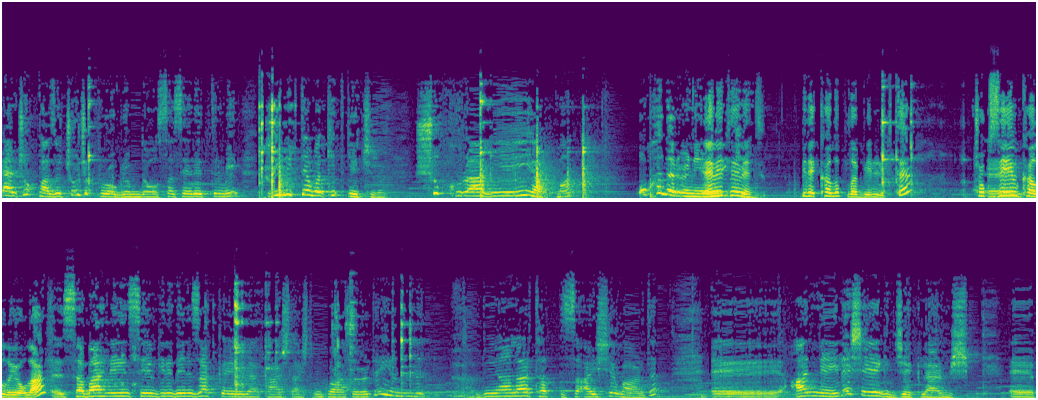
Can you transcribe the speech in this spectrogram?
Yani çok fazla çocuk programında olsa seyrettirmeyin. Birlikte vakit geçirin. Şu kurabiyeyi yapmak o kadar önemli Evet ki. evet. Bir de kalıpla birlikte çok zevk alıyorlar. E, sabahleyin sevgili Deniz Akkaya ile karşılaştım kuaförde. Yanında dünyalar tatlısı Ayşe vardı. E, anneyle şeye gideceklermiş. E,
